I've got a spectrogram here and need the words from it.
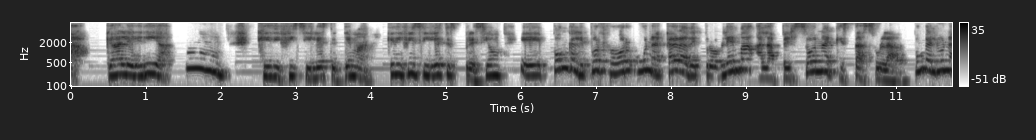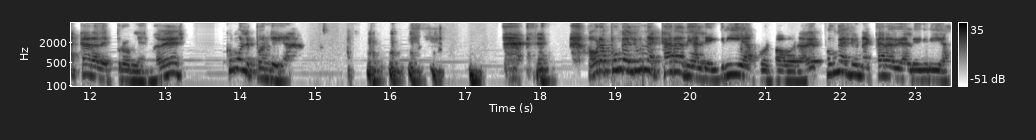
¡Qué alegría! Mm, qué difícil este tema, qué difícil esta expresión. Eh, póngale, por favor, una cara de problema a la persona que está a su lado. Póngale una cara de problema. A ver, ¿cómo le pondría? Ahora póngale una cara de alegría, por favor. A ver, póngale una cara de alegría.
